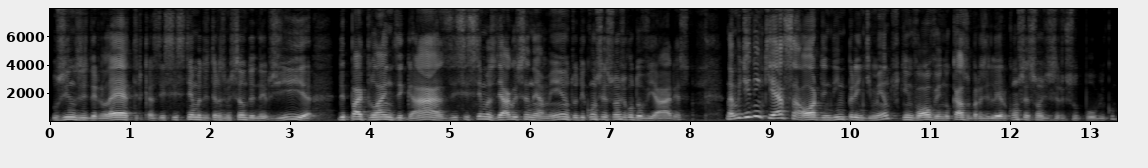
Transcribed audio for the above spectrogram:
usinas hidrelétricas, de sistemas de transmissão de energia, de pipelines de gás, de sistemas de água e saneamento, de concessões rodoviárias, na medida em que essa ordem de empreendimentos, que envolvem, no caso brasileiro, concessões de serviço público,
